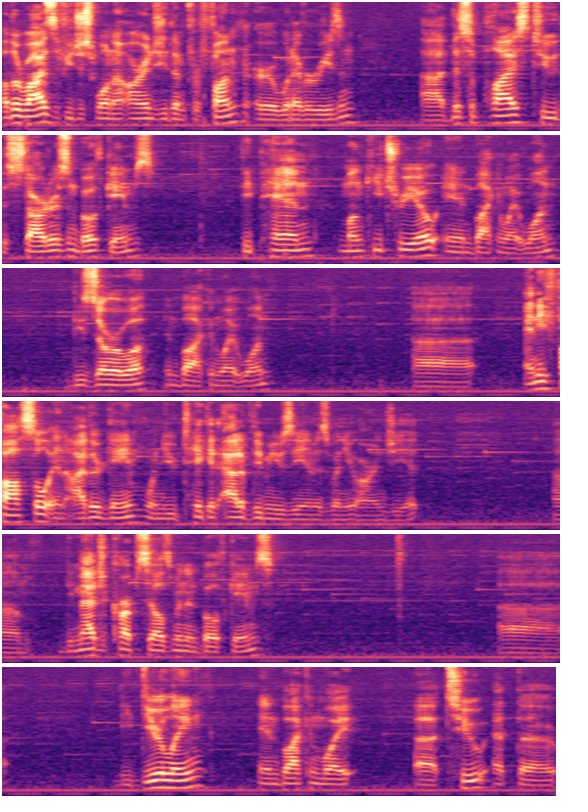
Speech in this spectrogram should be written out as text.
otherwise, if you just want to RNG them for fun or whatever reason, uh, this applies to the starters in both games, the Pan Monkey Trio in Black and White 1, the Zorua in Black and White 1. Uh, any fossil in either game, when you take it out of the museum, is when you RNG it. Um, the Magikarp Salesman in both games. Uh, the Deerling in Black and White uh, 2 at the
